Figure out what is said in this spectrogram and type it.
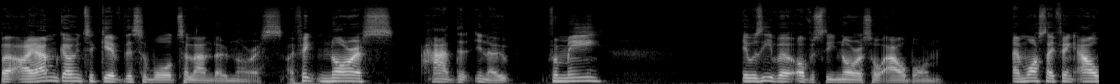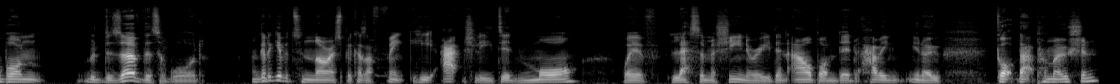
but I am going to give this award to Lando Norris. I think Norris had the you know for me, it was either obviously Norris or Albon. And whilst I think Albon would deserve this award, I'm going to give it to Norris because I think he actually did more with lesser machinery than Albon did, having, you know, got that promotion.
